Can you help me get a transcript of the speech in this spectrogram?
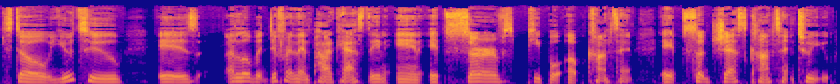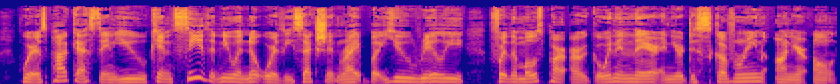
So YouTube is a little bit different than podcasting and it serves people up content. It suggests content to you. Whereas podcasting, you can see the new and noteworthy section, right? But you really, for the most part, are going in there and you're discovering on your own.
